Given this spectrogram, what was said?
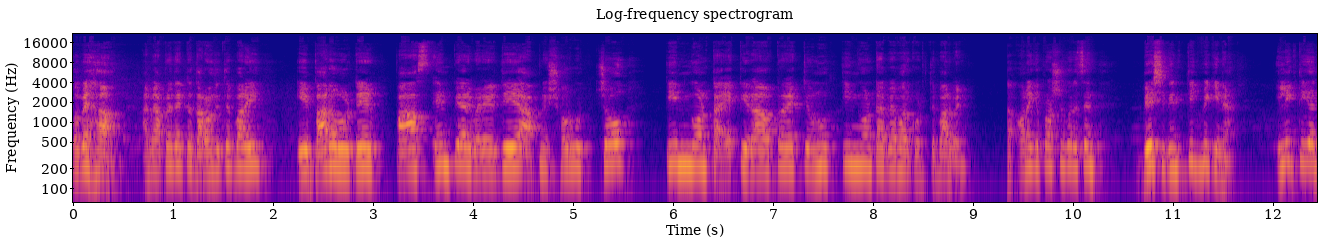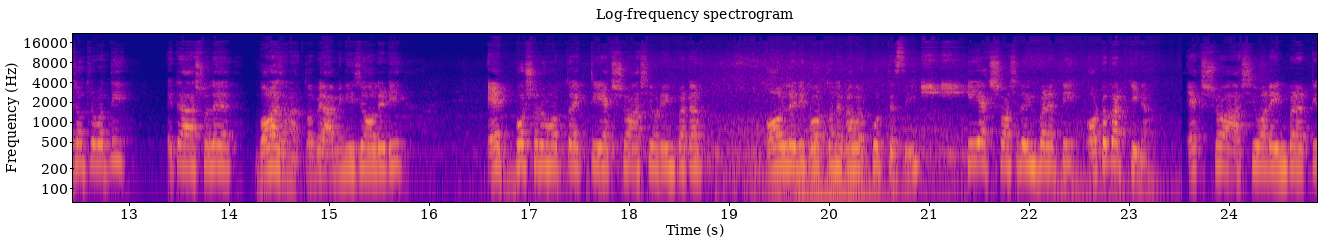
তবে হ্যাঁ আমি আপনাদের একটা ধারণা দিতে পারি, এই বারো ভোল্টের পাঁচ এম্পিয়ার ব্যাটারি দিয়ে আপনি সর্বোচ্চ তিন ঘণ্টা, একটি রাউটার, একটি অনু, তিন ঘণ্টা ব্যবহার করতে পারবেন। অনেকে প্রশ্ন করেছেন, বেশি দিন টিকবে কিনা? ইলেকট্রিকের যন্ত্রপাতি, এটা আসলে বলা যায় না, তবে আমি নিজে অলরেডি এক বছরের মতো একটি একশো আশি ওয়াট ইনভার্টার অলরেডি বর্তমানে ব্যবহার করতেছি। এই একশো আশি ইনভার্টারটি অটোকাট কিনা? একশো আশি ওয়াট ইনভার্টারটি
